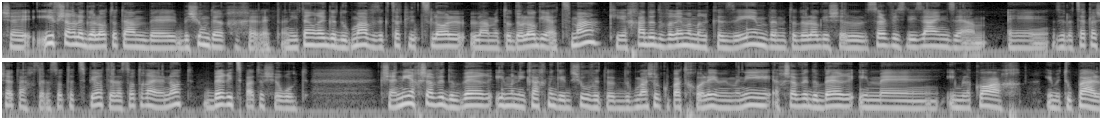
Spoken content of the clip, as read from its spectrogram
שאי אפשר לגלות אותם בשום דרך אחרת. אני אתן רגע דוגמה, וזה קצת לצלול למתודולוגיה עצמה, כי אחד הדברים המרכזיים במתודולוגיה של Service Design זה, אה, זה לצאת לשטח, זה לעשות תצפיות, זה לעשות רעיונות ברצפת השירות. כשאני עכשיו אדבר, אם אני אקח נגיד שוב את הדוגמה של קופת חולים, אם אני עכשיו אדבר עם, אה, עם לקוח, עם מטופל,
